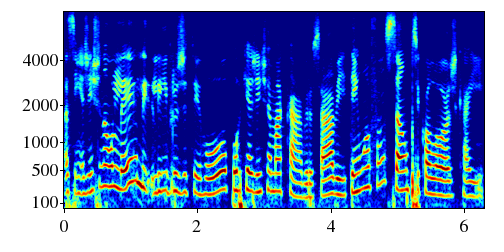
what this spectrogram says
Assim, a gente não lê li livros de terror porque a gente é macabro, sabe? E tem uma função psicológica aí.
